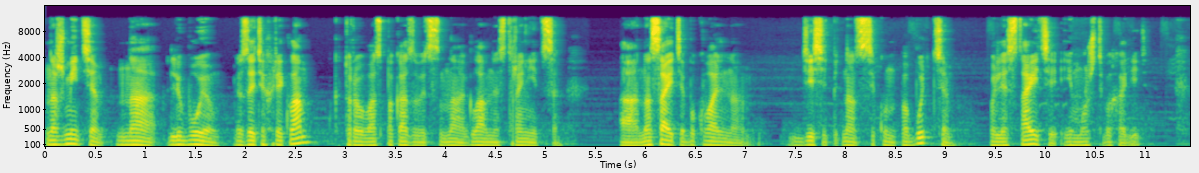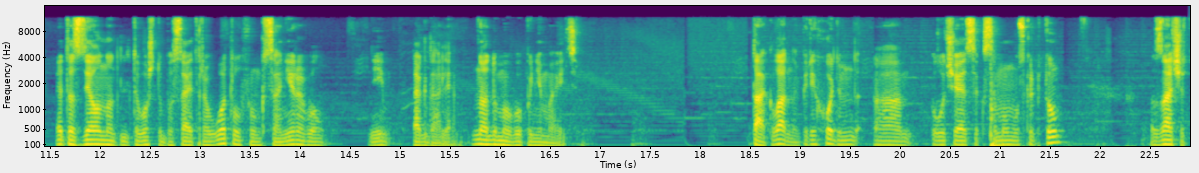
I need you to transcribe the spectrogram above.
нажмите на любую из этих реклам, которая у вас показывается на главной странице. А на сайте буквально 10-15 секунд побудьте, полистайте и можете выходить. Это сделано для того, чтобы сайт работал, функционировал и так далее. Но я думаю, вы понимаете. Так, ладно, переходим, э, получается, к самому скрипту. Значит,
